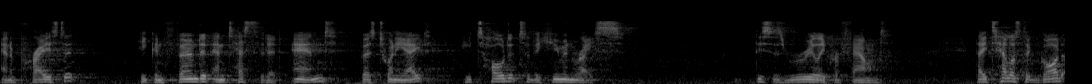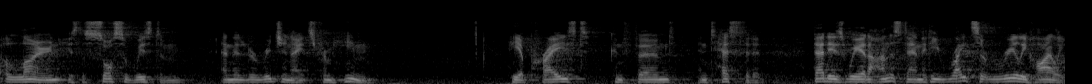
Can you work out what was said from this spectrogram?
and appraised it, He confirmed it and tested it, and, verse 28, He told it to the human race. This is really profound. They tell us that God alone is the source of wisdom and that it originates from Him. He appraised, confirmed, and tested it. That is, we are to understand that He rates it really highly.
